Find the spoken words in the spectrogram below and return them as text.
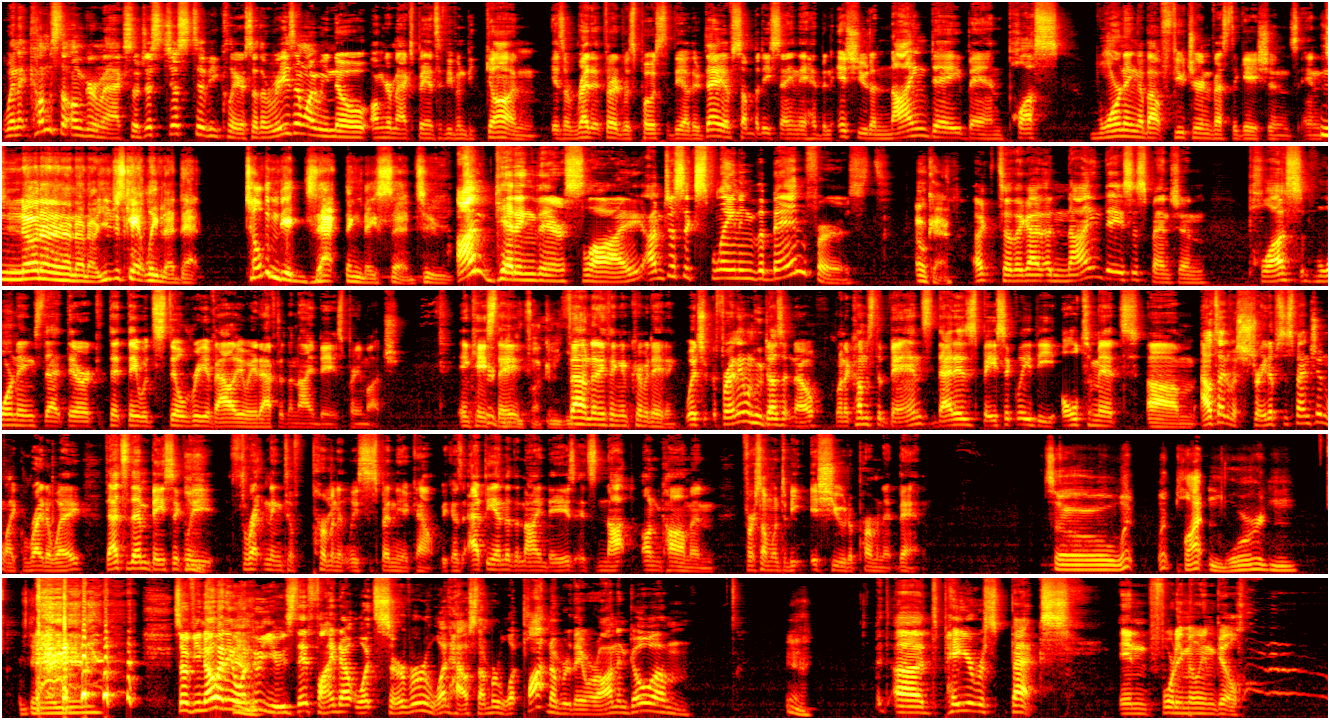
when it comes to Ungermax, so just just to be clear, so the reason why we know Ungermax bans have even begun is a Reddit thread was posted the other day of somebody saying they had been issued a nine day ban plus warning about future investigations into. No, no, no, no, no, no. You just can't leave it at that. Tell them the exact thing they said too. I'm getting there, Sly. I'm just explaining the ban first. Okay. Uh, so they got a nine day suspension plus warnings that they're that they would still reevaluate after the nine days, pretty much, in case They're they found anything incriminating. Which, for anyone who doesn't know, when it comes to bans, that is basically the ultimate. Um, outside of a straight up suspension, like right away, that's them basically threatening to permanently suspend the account because at the end of the nine days, it's not uncommon for someone to be issued a permanent ban. So what what plot and ward and everything are you in? So if you know anyone who used it, find out what server, what house number, what plot number they were on, and go um Yeah. uh pay your respects in 40 million gil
